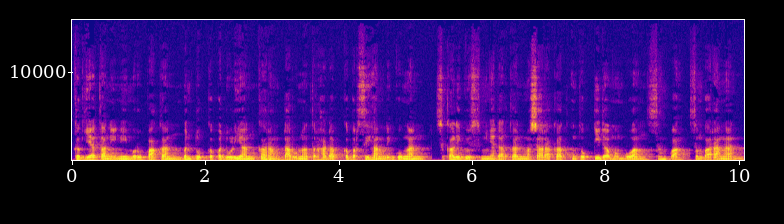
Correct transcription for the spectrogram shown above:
Kegiatan ini merupakan bentuk kepedulian Karang Taruna terhadap kebersihan lingkungan, sekaligus menyadarkan masyarakat untuk tidak membuang sampah sembarangan.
